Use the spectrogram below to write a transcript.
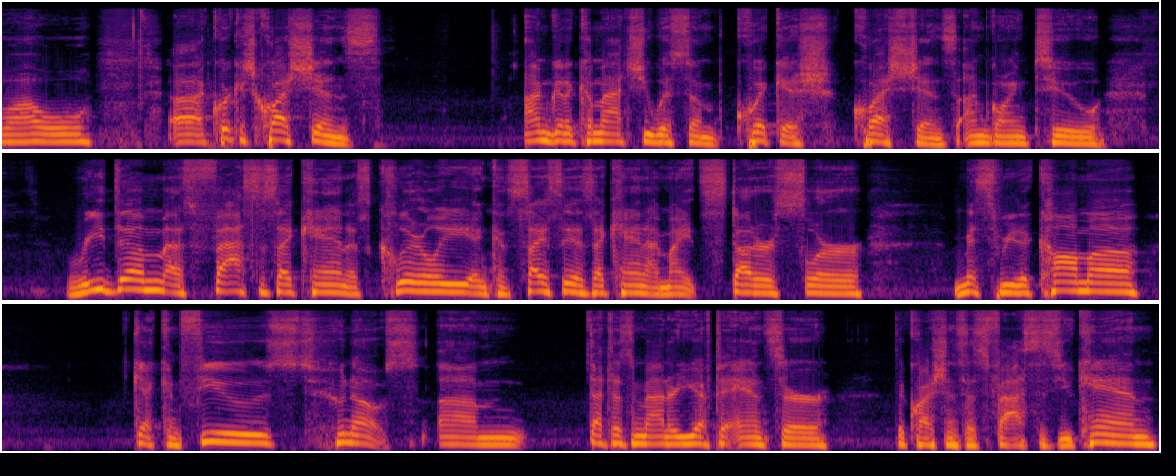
Wow. Uh, quickish questions. I'm going to come at you with some quickish questions. I'm going to read them as fast as I can, as clearly and concisely as I can. I might stutter, slur, misread a comma, get confused. Who knows? Um, that doesn't matter. You have to answer the questions as fast as you can.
